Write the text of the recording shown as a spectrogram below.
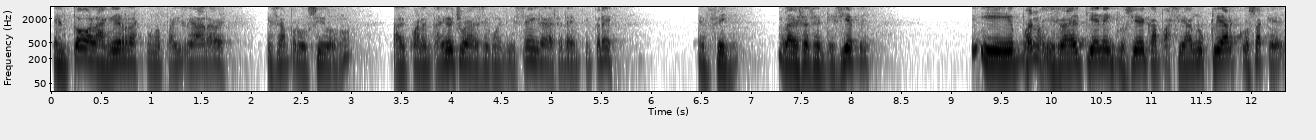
en todas las guerras con los países árabes que se han producido, ¿no? La del 48, la del 56, la del 73, en fin, la del 67. Y bueno, Israel tiene inclusive capacidad nuclear, cosa que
